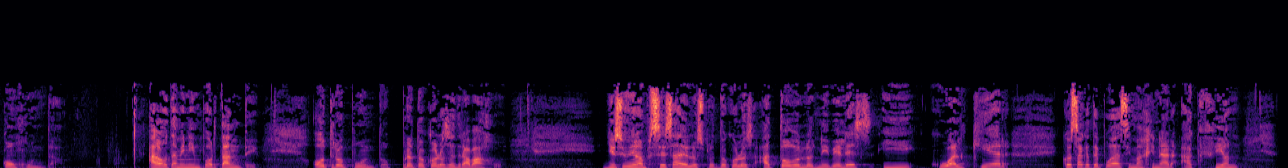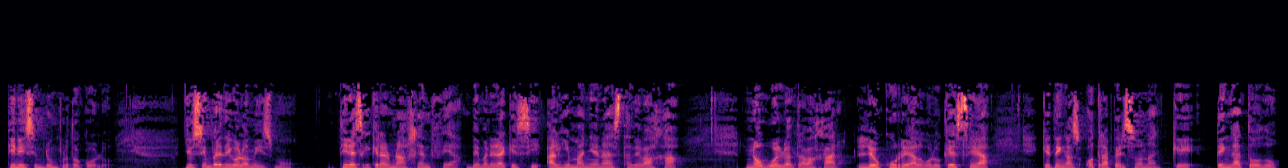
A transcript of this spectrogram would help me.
conjunta. Algo también importante, otro punto, protocolos de trabajo. Yo soy una obsesa de los protocolos a todos los niveles y cualquier cosa que te puedas imaginar, acción, tiene siempre un protocolo. Yo siempre digo lo mismo, Tienes que crear una agencia de manera que si alguien mañana está de baja, no vuelve a trabajar, le ocurre algo, lo que sea, que tengas otra persona que tenga todo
